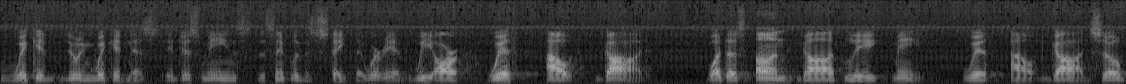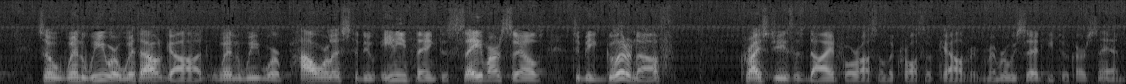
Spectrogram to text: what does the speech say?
wicked doing wickedness. It just means the, simply the state that we're in. We are without God. What does ungodly mean? Without God. So, so when we were without God, when we were powerless to do anything to save ourselves, to be good enough, Christ Jesus died for us on the cross of Calvary. Remember, we said he took our sin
